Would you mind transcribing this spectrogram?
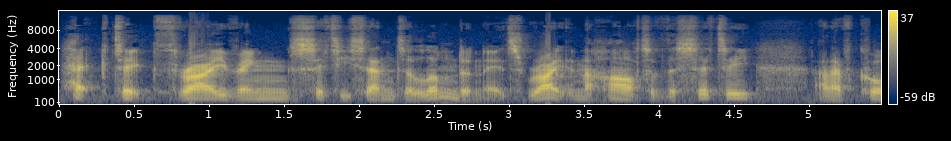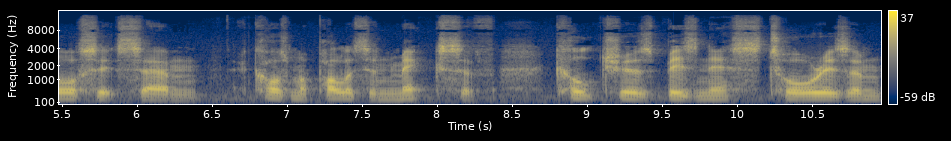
hectic, thriving city centre London. It's right in the heart of the city, and of course, it's um, a cosmopolitan mix of cultures, business, tourism,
